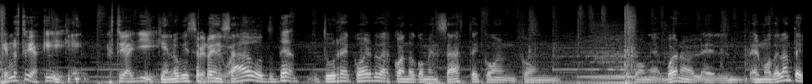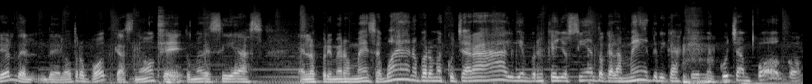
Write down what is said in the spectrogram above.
Que no estoy aquí, ¿Y quién- estoy allí. ¿Y quién lo hubiese pensado? ¿Tú, te- tú recuerdas cuando comenzaste con, con, con bueno, el, el modelo anterior del, del otro podcast, ¿no? Que Sí. tú me decías en los primeros meses, bueno, pero me escuchará alguien, pero es que yo siento que las métricas que me escuchan poco.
